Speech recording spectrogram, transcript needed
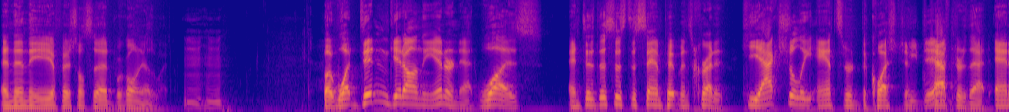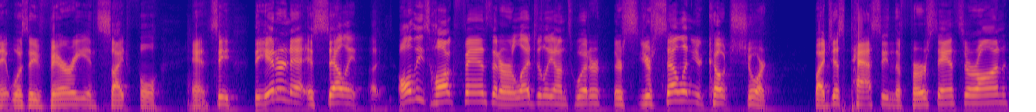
And then the official said, we're going the other way. Mm-hmm. But what didn't get on the internet was, and this is to Sam Pittman's credit, he actually answered the question He did. after that. And it was a very insightful. And see, the internet is selling uh, all these hog fans that are allegedly on Twitter. They're, you're selling your coach short by just passing the first answer on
